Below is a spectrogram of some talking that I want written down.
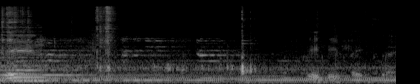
then beat like that.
